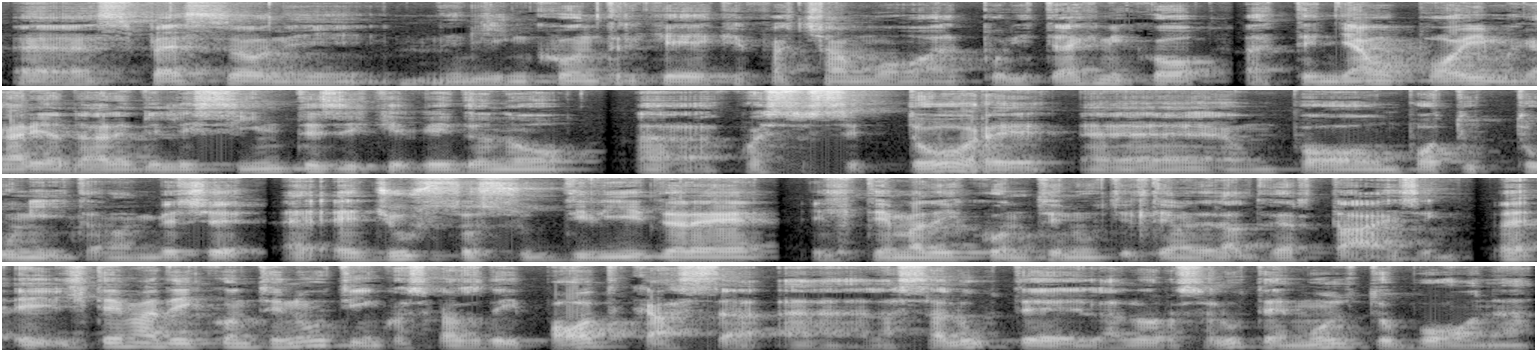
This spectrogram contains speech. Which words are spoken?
eh, spesso nei, negli incontri che, che, facciamo al Politecnico eh, tendiamo poi magari a dare delle sintesi che vedono eh, questo settore eh, un po', un, po', tutto unito, ma invece è, è, giusto suddividere il tema dei contenuti, il tema dell'advertising. il tema dei contenuti, in questo caso dei podcast, la salute, la loro salute è molto buona,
